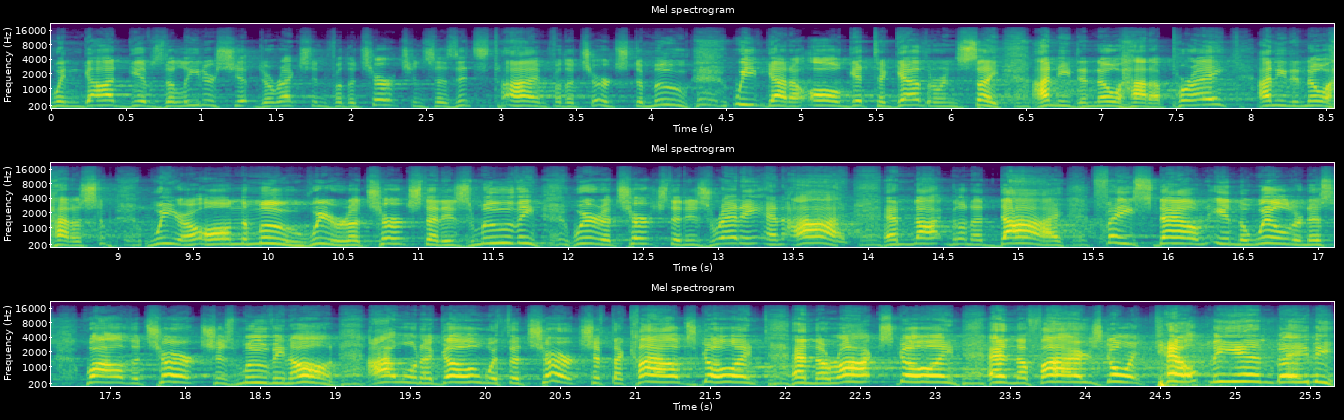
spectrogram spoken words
when God gives the leadership direction for the church and says it's time for the church to move, we've got to all get together and say, I need to know how to pray. I need to know how to. St- we are on the move. We are a church that is moving. We're a church that is ready. And I am not going to die face down in the wilderness while the church is moving on. I want to go with the church. If the cloud's going and the rock's going and the fire's going, count me in, baby.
